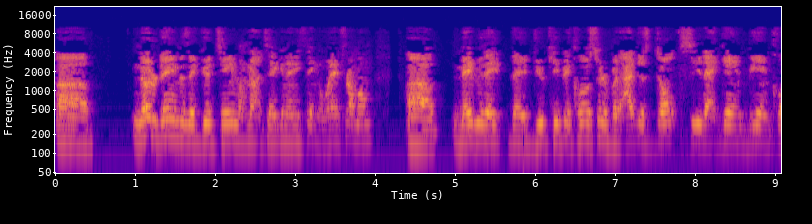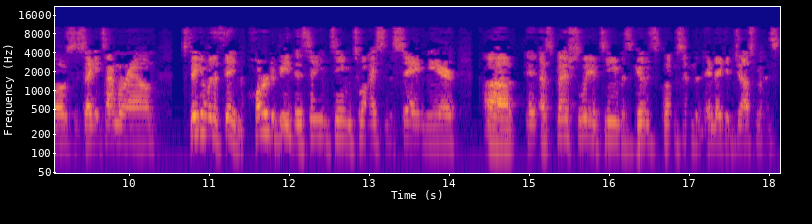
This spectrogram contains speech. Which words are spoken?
Uh, Notre Dame is a good team. I'm not taking anything away from them. Uh, maybe they, they do keep it closer, but I just don't see that game being close the second time around. Sticking with the thing, hard to beat the same team twice in the same year, uh, especially a team as good as Clemson that they make adjustments.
